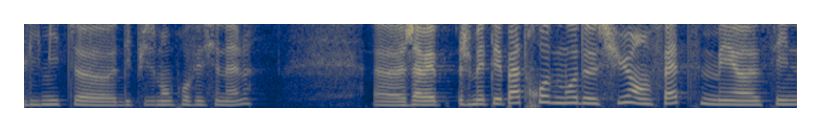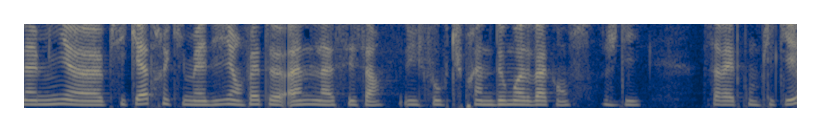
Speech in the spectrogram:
limite d'épuisement professionnel. Euh, j'avais, je mettais pas trop de mots dessus en fait, mais euh, c'est une amie euh, psychiatre qui m'a dit en fait Anne là c'est ça, il faut que tu prennes deux mois de vacances. Je dis ça va être compliqué.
